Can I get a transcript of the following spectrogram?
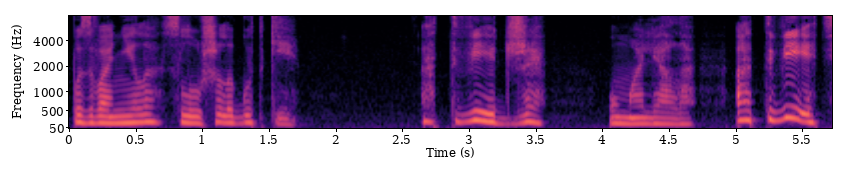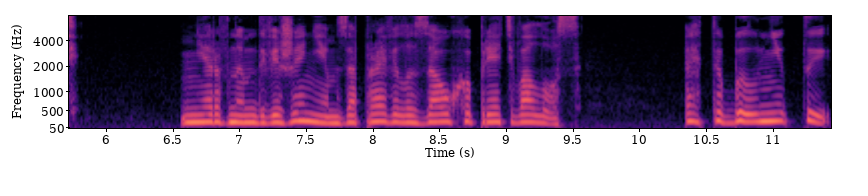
позвонила, слушала гудки. «Ответь же!» — умоляла. «Ответь!» Нервным движением заправила за ухо прядь волос. «Это был не ты!»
